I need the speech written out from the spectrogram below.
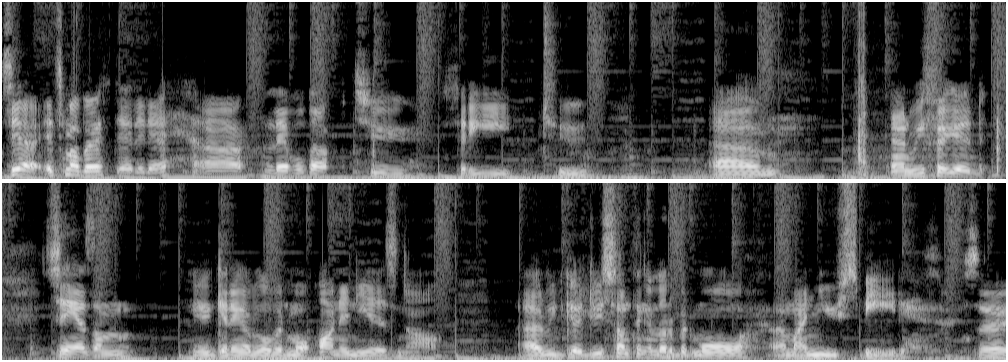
So yeah, it's my birthday today. Uh, leveled up to 32, um, and we figured, seeing as I'm you know, getting a little bit more on in years now, uh, we'd go do something a little bit more uh, my new speed. So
